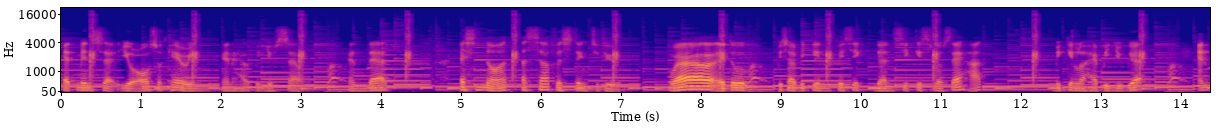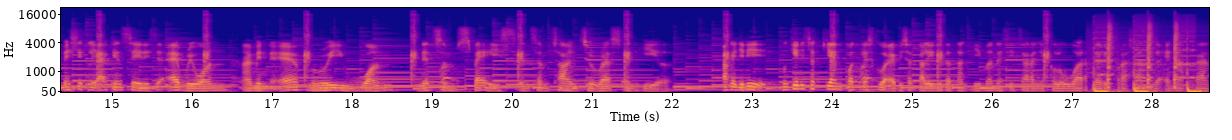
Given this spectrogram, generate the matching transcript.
It means that you're also caring and helping yourself. And that is not a selfish thing to do. Well, itu bisa bikin fisik dan psikis lo sehat, bikin lo happy juga. And basically I can say this to everyone, I mean everyone need some space and some time to rest and heal. Oke, jadi mungkin sekian podcast gue episode kali ini tentang gimana sih caranya keluar dari perasaan gak enakan,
